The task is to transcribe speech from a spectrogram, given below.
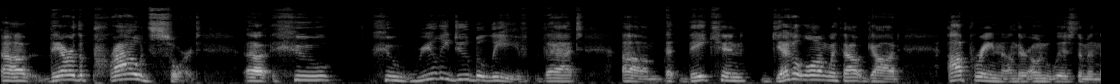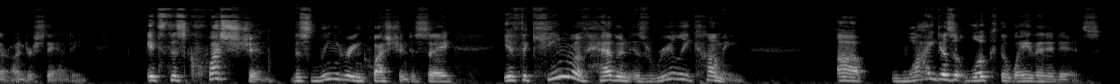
Uh, they are the proud sort uh, who, who really do believe that, um, that they can get along without God, operating on their own wisdom and their understanding. It's this question, this lingering question to say, if the kingdom of heaven is really coming, uh, why does it look the way that it is?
